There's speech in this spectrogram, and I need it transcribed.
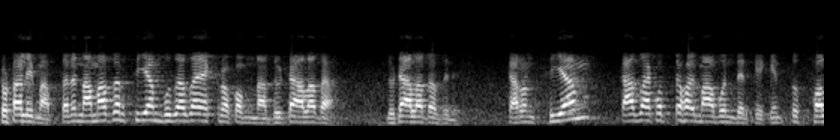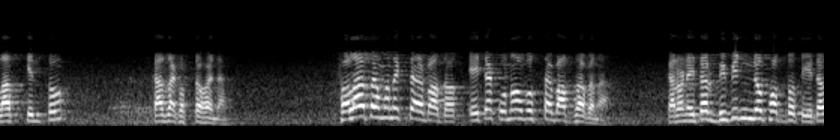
টোটালি মাপ তাহলে নামাজ আর সিয়াম বোঝা যায় একরকম না, দুইটা আলাদা দুইটা আলাদা জিনিস। কারণ সিয়াম কাজা করতে হয় মা বোনদেরকে, কিন্তু সলাৎ কিন্তু কাজা করতে হয় না। সলাৎ এমন একটা আবাদত, এটা কোনো অবস্থায় বাদ যাবে না। কারণ এটার বিভিন্ন পদ্ধতি, এটা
